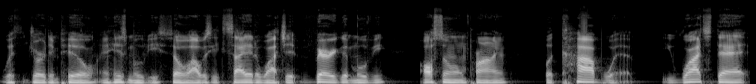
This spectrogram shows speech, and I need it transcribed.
with Jordan Peele and his movies. So I was excited to watch it. Very good movie, also on Prime. But Cobweb, you watch that,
